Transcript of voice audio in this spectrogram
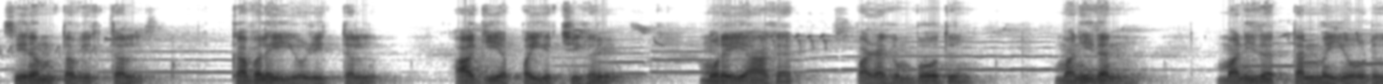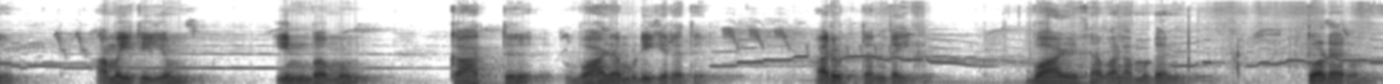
சினம் தவிர்த்தல் கவலை ஒழித்தல் ஆகிய பயிற்சிகள் முறையாக பழகும்போது மனிதன் மனித தன்மையோடு அமைதியும் இன்பமும் காத்து வாழ முடிகிறது. அருட்தந்தை வாழ்க வளமுடன். தொடரும்.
